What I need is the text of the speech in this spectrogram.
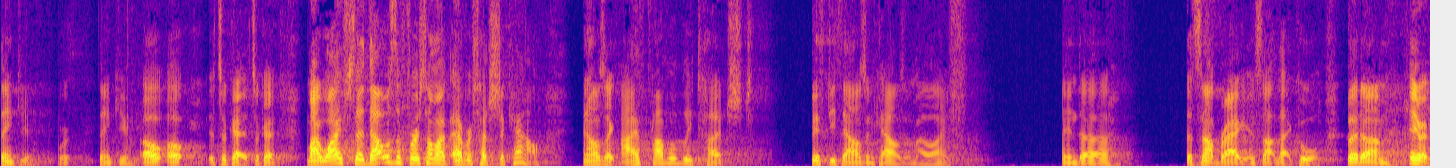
Thank you. We're, thank you. Oh, oh, it's okay. It's okay. My wife said that was the first time I've ever touched a cow. And I was like, I've probably touched 50,000 cows in my life. And uh, that's not bragging, it's not that cool. But um, anyway,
